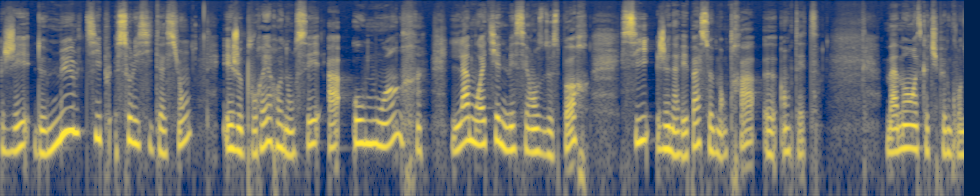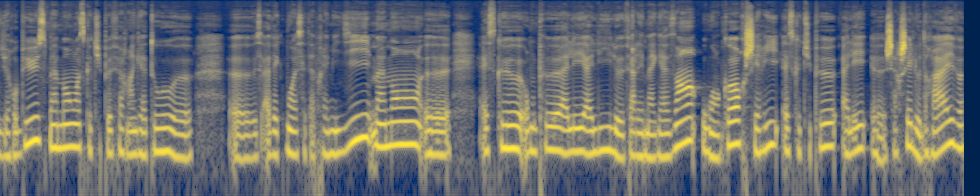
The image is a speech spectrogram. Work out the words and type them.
j'ai de multiples sollicitations et je pourrais renoncer à au moins la moitié de mes séances de sport si je n'avais pas ce mantra euh, en tête. Maman, est-ce que tu peux me conduire au bus? Maman, est-ce que tu peux faire un gâteau euh, euh, avec moi cet après-midi? Maman, est-ce que on peut aller à Lille faire les magasins? Ou encore, chérie, est-ce que tu peux aller chercher le drive?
